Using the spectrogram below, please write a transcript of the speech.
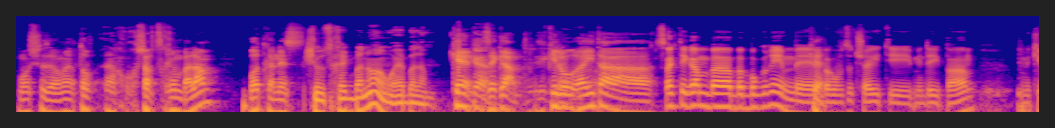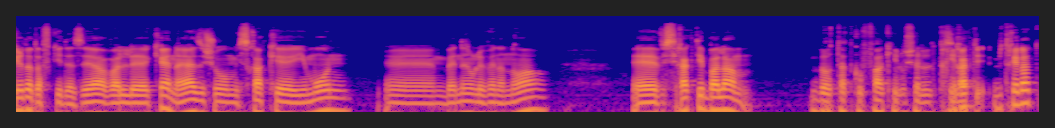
כמו שזה אומר טוב אנחנו עכשיו צריכים בלם בוא תכנס. כשהוא שיחק בנוער הוא היה בלם. כן, כן. זה גם זה כאילו ראית שחקתי גם בבוגרים, אה, כן. בקבוצות שהייתי מדי פעם. מכיר את התפקיד הזה, אבל אה, כן, היה איזשהו משחק אה, אימון בינינו לבין הנוער, ושיחקתי בלם. באותה תקופה כאילו של תחילת שיחקתי, בתחילת,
